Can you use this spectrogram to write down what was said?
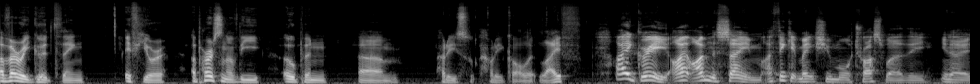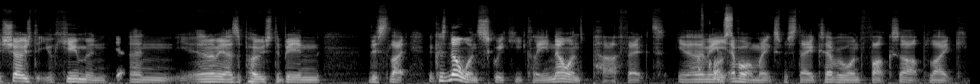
a very good thing if you're a person of the open um how do you how do you call it life I agree. I, I'm the same. I think it makes you more trustworthy. You know, it shows that you're human, and you know what I mean, as opposed to being this like because no one's squeaky clean, no one's perfect. You know what I mean? course. Everyone makes mistakes. Everyone fucks up. Like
